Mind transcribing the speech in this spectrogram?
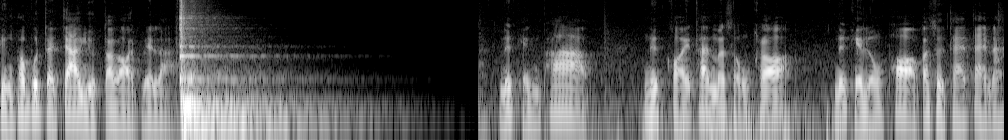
ถึงพระพุทธเจ้าอยู่ตลอดเวลา นึกเห็นภาพ นึกขอให้ท่านมาสงเคราะห์ นึกเห็นหลวงพ่อก็สุดแท้แต่นะ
